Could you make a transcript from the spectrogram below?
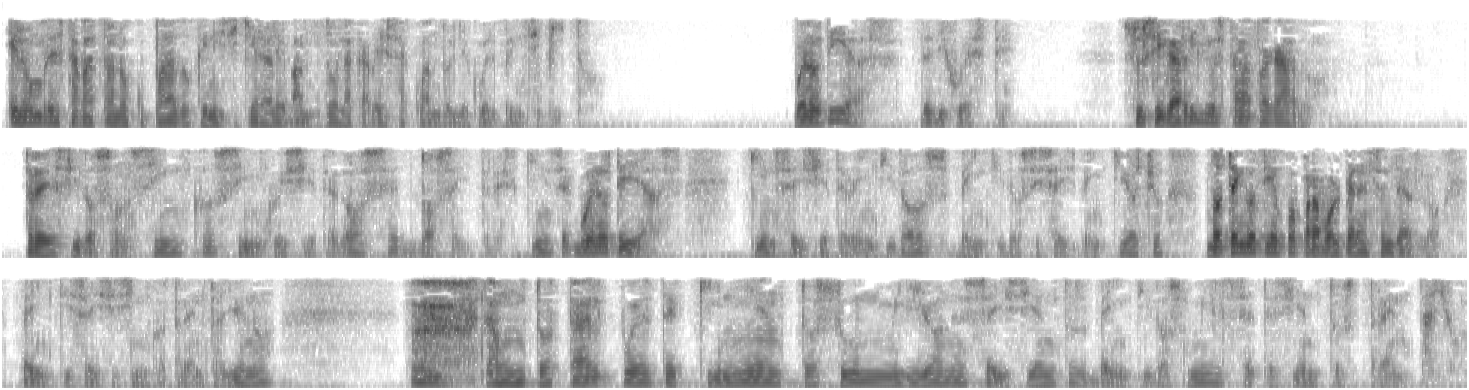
El hombre estaba tan ocupado que ni siquiera levantó la cabeza cuando llegó el principito. Buenos días, le dijo éste. Su cigarrillo está apagado. Tres y dos son cinco, cinco y siete doce, doce y tres quince. Buenos días. 15 y 7, 22, 22 y 6, 28. No tengo tiempo para volver a encenderlo. 26 y 5, 31. Ah, da un total, pues, de 501 millones 622 mil 731.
